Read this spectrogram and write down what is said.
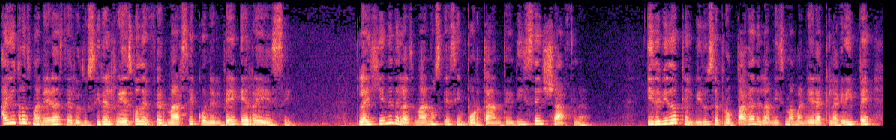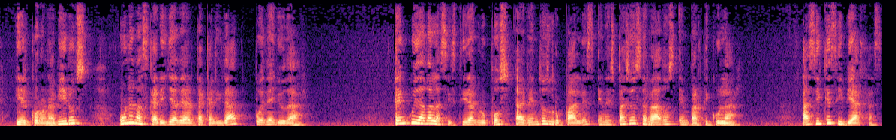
hay otras maneras de reducir el riesgo de enfermarse con el BRS. La higiene de las manos es importante, dice Schaffner. Y debido a que el virus se propaga de la misma manera que la gripe y el coronavirus, una mascarilla de alta calidad puede ayudar. Ten cuidado al asistir a grupos, a eventos grupales en espacios cerrados en particular. Así que si viajas,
